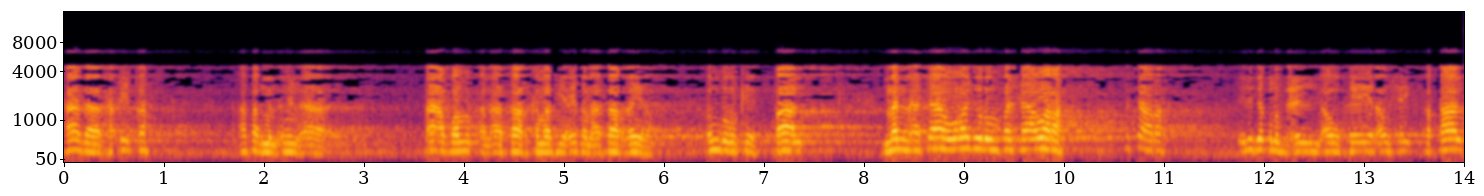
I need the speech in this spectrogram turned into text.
هذا الحقيقة أثر من من أعظم الآثار كما في أيضا آثار غيره. انظروا كيف. قال من أتاه رجل فشاوره. فشاره يريد يطلب علم أو خير أو شيء. فقال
